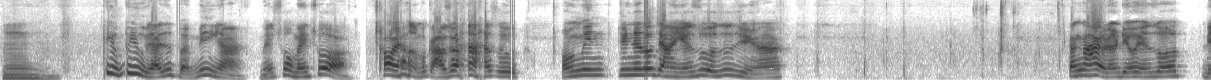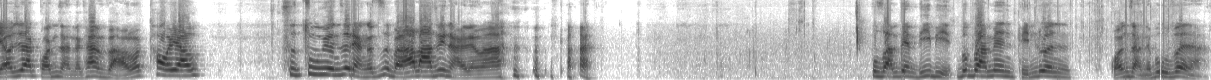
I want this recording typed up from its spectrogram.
嗯。biu biu 才是本命啊！没错没错，靠腰怎么搞出？大叔，我们今天都讲严肃的事情啊。刚刚还有人留言说聊一下馆长的看法，我说靠腰是住院这两个字把他拉进来的吗？不方便批评，不方便评论馆长的部分啊。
